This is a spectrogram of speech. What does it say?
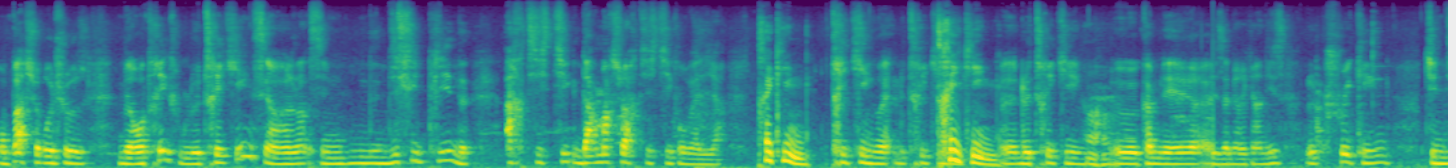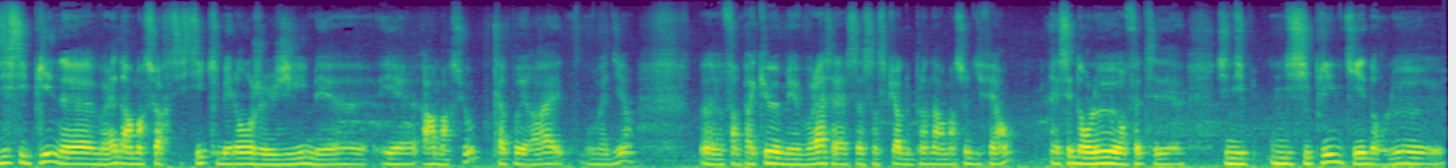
on part sur autre chose. Mais en tricks, ou le tricking, c'est un, c'est une discipline artistique, d'art martiaux artistique, on va dire. Trekking. Tricking, ouais, le tricking. Tricking. Euh, le tricking, Uh-huh. euh, comme les, les Américains disent, le tricking, qui est une discipline euh, voilà, d'arts martiaux artistiques qui mélange gym et, euh, et euh, arts martiaux, capoeira, on va dire. Euh, Enfin, pas que, mais voilà, ça, ça s'inspire de plein d'arts martiaux différents. C'est dans le, en fait, c'est une, une discipline qui est dans le,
